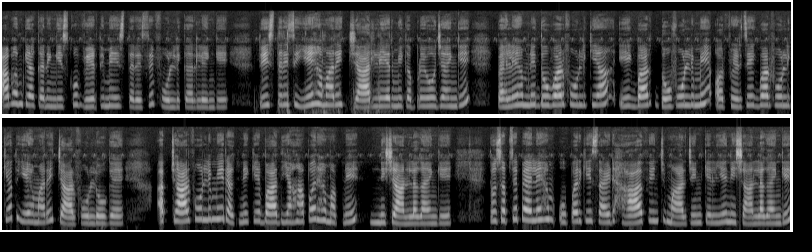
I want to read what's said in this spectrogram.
अब हम क्या करेंगे, इसको वर्थ में इस तरह से फोल्ड कर लेंगे। तो इस तरह से ये हमारे चार लेयर में कपड़े हो जाएँगे। पहले हमने दो बार फोल्ड किया, एक बार दो फोल्ड में और फिर से एक बार फोल्ड किया तो ये हमारे चार फोल्ड हो गए। अब चार फोल्ड में रखने के बाद यहाँ पर हम अपने निशान लगाएँगे। तो सबसे पहले हम ऊपर की साइड हाफ़ इंच मार्जिन के लिए निशान लगाएँगे,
